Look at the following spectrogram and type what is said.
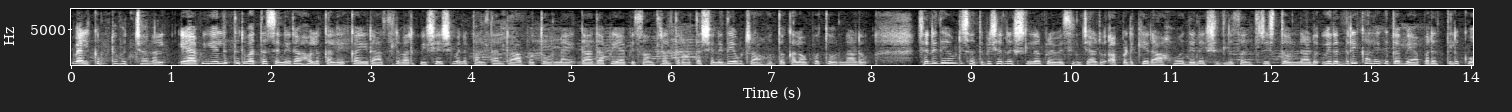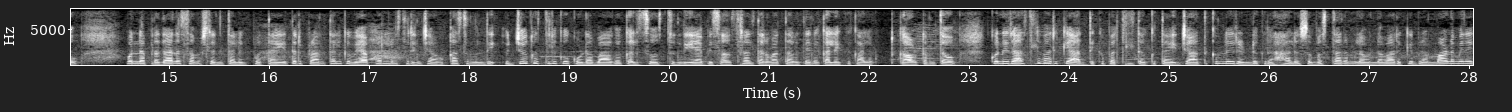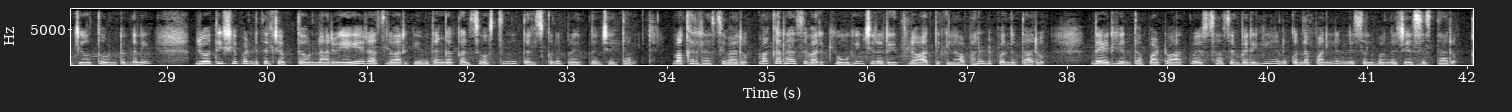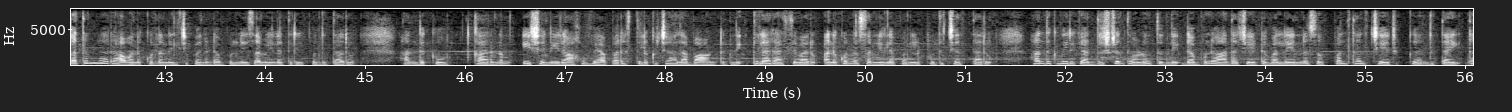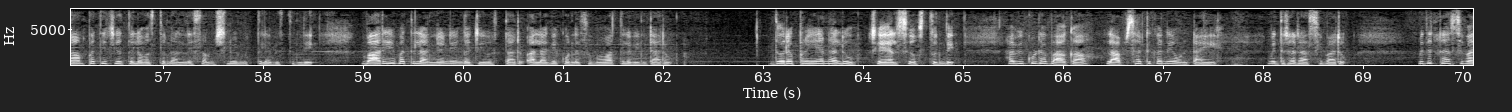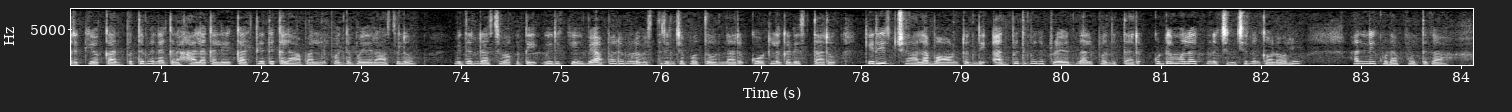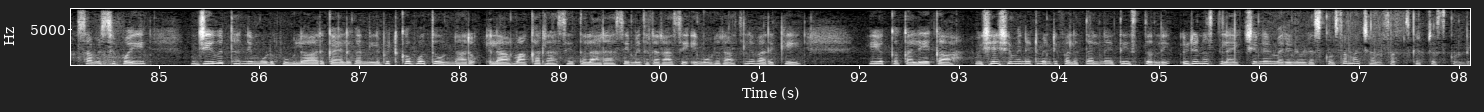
Welcome to our channel. యాభై ఏళ్ళ తర్వాత శని రాహుల కలయిక ఈ రాశుల వారికి విశేషమైన ఫలితాలు రాబోతూ ఉన్నాయి. దాదాపు యాభై సంవత్సరాల తర్వాత శనిదేవుడు రాహుతో కలవబోతూ ఉన్నాడు. శనిదేవుడు సతభిష నక్షత్రంలో ప్రవేశించాడు. అప్పటికే రాహు అదే నక్షత్రంలో సంచరిస్తూ ఉన్నాడు. వీరిద్దరి కలయికతో వ్యాపారస్తులకు ఉన్న ప్రధాన సమస్యలను తొలగిపోతాయి. ఇతర ప్రాంతాలకు వ్యాపారాలు విస్తరించే అవకాశం ఉంది. ఉద్యోగస్తులకు కూడా బాగా కలిసి వస్తుంది. యాభై సంవత్సరాల తర్వాత అరుదైన కలయిక కావడంతో కొన్ని రాశుల వారికి ఆర్థిక పరిస్థితులు తగ్గుతాయి. జాతకంలో రెండు గ్రహాలు శుభస్థానంలో ఉన్నవారికి బ్రహ్మాండమైన జీవితం ఉంటుందని జ్యోతిష్య పండితులు చెప్తూ ఉన్నారు. ఏ ఏ రాశుల వారికి ఏ విధంగా కలిసి వస్తుందో తెలుసుకునే ప్రయత్నం చేద్దాం. మకర రాశి వారు. మకర రాశి వారికి ఊహించిన రీతిలో ఆర్థిక లాభాలను పొందుతారు. ధైర్యంతో పాటు ఆత్మవిశ్వాసం పెరిగి అనుకున్న పనులన్నీ సులభంగా చేసేస్తారు. గతంలో రావనుకున్న నిలిచిపోయిన డబ్బుల్ని సమయంలో తిరిగి పొందుతారు. అందుకు కారణం ఈ శని రాహు వ్యాపారస్తులకు చాలా బాగుంటుంది. తులారాశి వారు అనుకున్న సమయంలో పనులు పూర్తి చేస్తారు. అందుకు వీరికి అదృష్టం తోడవుతుంది. డబ్బును ఆదా చేయటం వల్ల ఎన్నో సత్ఫలితాలు చేరుకు అందుతాయి. దాంపత్య జీవితంలో వస్తున్న అన్ని సమస్యలు విముక్తి లభిస్తుంది. భార్యాభర్తలు అన్యోన్యంగా జీవిస్తారు. అలాగే కొన్ని శుభవార్తలు వింటారు. దూర ప్రయాణాలు చేయాల్సి వస్తుంది. అవి కూడా బాగా లాభసాటిగానే ఉంటాయి. మిథున రాశి వారు. మిథున రాశి వారికి యొక్క అద్భుతమైన గ్రహాల కలిగి అత్యధిక లాభాలను పొందబోయే రాశులు మిథున రాశి ఒకటి. వీరికి వ్యాపారంలో విస్తరించబోతూ ఉన్నారు. కోట్లు గడిస్తారు. కెరీర్ చాలా బాగుంటుంది. అద్భుతమైన ప్రయోజనాలు పొందుతారు. కుటుంబంలో ఉన్న చిన్న చిన్న గొడవలు అన్నీ కూడా పూర్తిగా సమసిపోయి జీవితాన్ని మూడు పువ్వుల ఆరుకాయలుగా నిలబెట్టుకోబోతూ ఉన్నారు. ఇలా మకర రాశి తులారాశి మిథున రాశి ఈ మూడు రాశుల వారికి ఈ యొక్క కలయిక విశేషమైనటువంటి ఫలితాలను అయితే ఇస్తుంది. వీడియోని వస్తే లైక్ చేయండి. మరిన్ని వీడియోస్ కోసం మా ఛానల్ సబ్స్క్రైబ్ చేసుకోండి.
